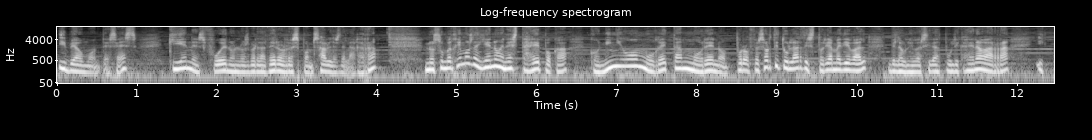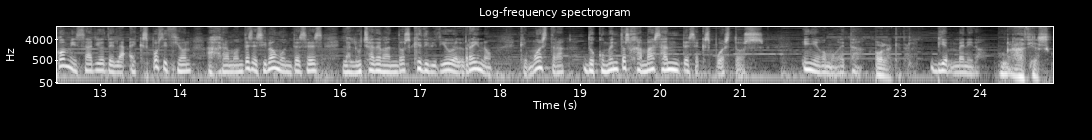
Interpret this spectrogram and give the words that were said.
y beaumonteses? ¿Quiénes fueron los verdaderos responsables de la guerra? Nos sumergimos de lleno en esta época con Íñigo Mugueta Moreno, profesor titular de Historia Medieval de la Universidad Pública de Navarra y comisario de la exposición Agramonteses la lucha de bandos que dividió el reino, que muestra documentos jamás antes expuestos. Íñigo Mugueta. Hola, ¿qué tal? Bienvenido. Gracias.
